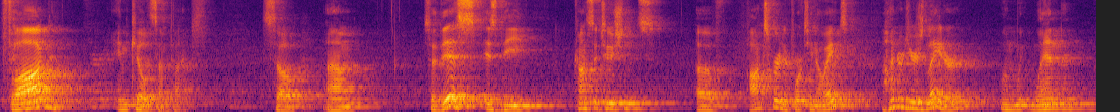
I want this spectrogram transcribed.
Flogged and killed sometimes. So, um, so this is the constitutions of Oxford in 1408. A hundred years later, when, we, when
